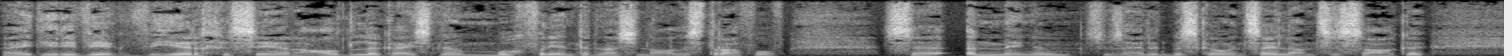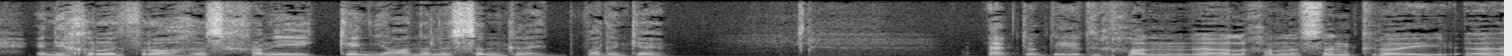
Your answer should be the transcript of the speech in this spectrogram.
Hy het hierdie week weer gesê herhaaldelik hy's nou moeg van die internasionale strafhof se inmenging, soos hy dit beskou in sy land se sake. En die groot vraag is, gaan die Keniane hulle sin kry? Wat dink jy? Ek dink nie dit gaan uh, hulle gaan 'n sin kry uh,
